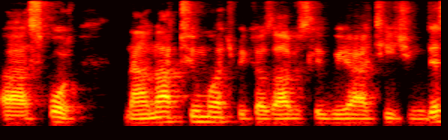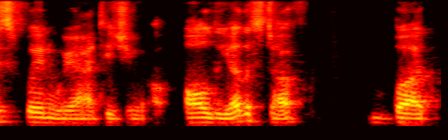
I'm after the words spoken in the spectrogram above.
uh, sport. Now, not too much because obviously we are teaching discipline, we are teaching all the other stuff, but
